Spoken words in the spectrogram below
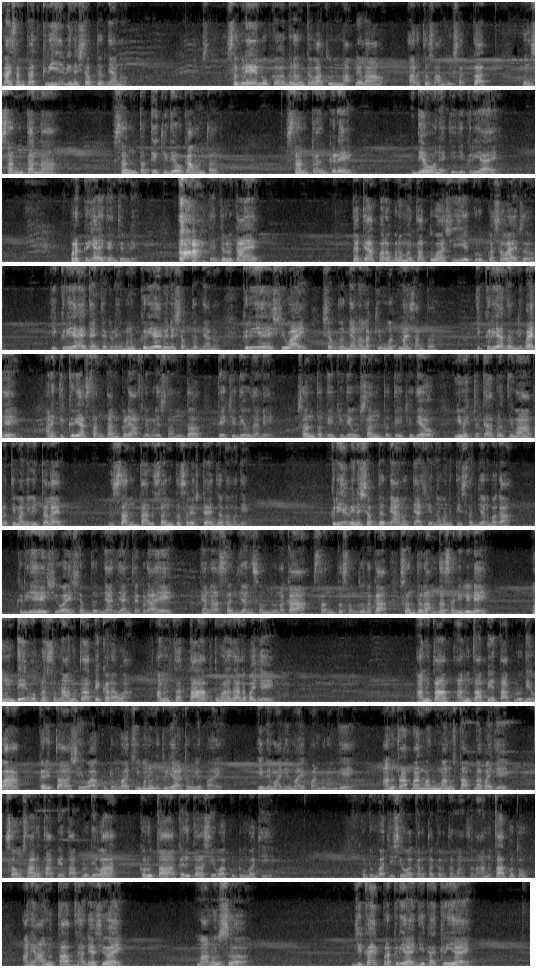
काय सांगतात? क्रियेविन शब्द ज्ञान सगळे लोक ग्रंथ वाचून आपल्याला अर्थ सांगू शकतात पण संतांना संततेची देव का म्हणतात? संतांकडे देव होण्याची जी क्रिया आहे प्रक्रिया आहे त्यांच्याकडे. त्यांच्याकडे काय आहे? तर त्या परब्रह्म तत्वाशी एकरूप कसं व्हायचं? ही क्रिया आहे त्यांच्याकडे. म्हणून क्रियेविने शब्दज्ञान. क्रियेशिवाय शब्दज्ञानाला किंमत नाही सांगतात. ती क्रिया जमली पाहिजे. आणि ती क्रिया संतांकडे असल्यामुळे संत त्याची देव झाले. संत त्याची देव संत त्याची देव. निमित्त त्या प्रतिमा प्रतिमा निमित्ताला आहेत. संतान संत श्रेष्ठ आहेत जगामध्ये. क्रियेविन शब्दज्ञान त्याशी न म्हणे ती सज्जन बघा. क्रियेशिवाय शब्दज्ञान ज्यांच्याकडे आहे त्यांना सज्जन समजू नका संत समजू नका संत रामदासांनी लिहिले. म्हणून देव प्रसन्न अनुताप हे करावा. अनुताप ताप तुम्हाला झाला पाहिजे. अनुताप अनुतापे तापलो देवा करिता सेवा कुटुंबाची म्हणून तुझे आठवले पाय. हे माझे माय पांडुरंगे. अनुतापान म्हणून माणूस तापला पाहिजे. संसार तापे तापलो देवा करुता करिता सेवा कुटुंबाची. कुटुंबाची सेवा करता करता माणसाला अनुताप होतो. आणि अनुताप झाल्याशिवाय माणूस जी काय प्रक्रिया आहे जी काय क्रिया आहे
